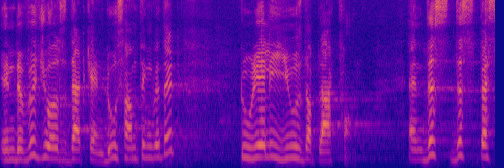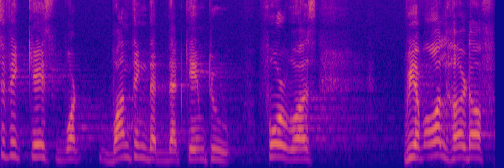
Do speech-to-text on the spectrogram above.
individuals that can do something with it to really use the platform. And this, this specific case, what, one thing that, that came to fore was we have all heard of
